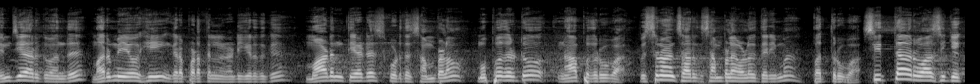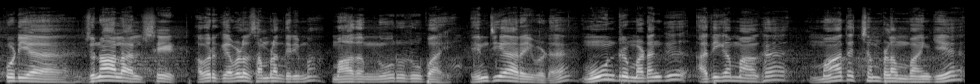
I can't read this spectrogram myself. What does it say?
எம்ஜிஆருக்கு வந்து மர்மயோகிங்கிற படத்தில் நடிக்கிறதுக்கு மாடர்ன் தியேட்டர்ஸ் கொடுத்த சம்பளம் முப்பது டு நாற்பது ரூபா. விஸ்வநாத் சாருக்கு சம்பளம் எவ்வளவு தெரியுமா? பத்து ரூபா. சித்தார் வாசிக்கக்கூடிய ஜுனாலால் ஷேட் அவருக்கு எவ்வளவு சம்பளம் தெரியுமா? மாதம் நூறு ரூபாய். எம்ஜிஆரை விட மூன்று மடங்கு அதிகமாக மாதச்சம்பளம் வாங்கிய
